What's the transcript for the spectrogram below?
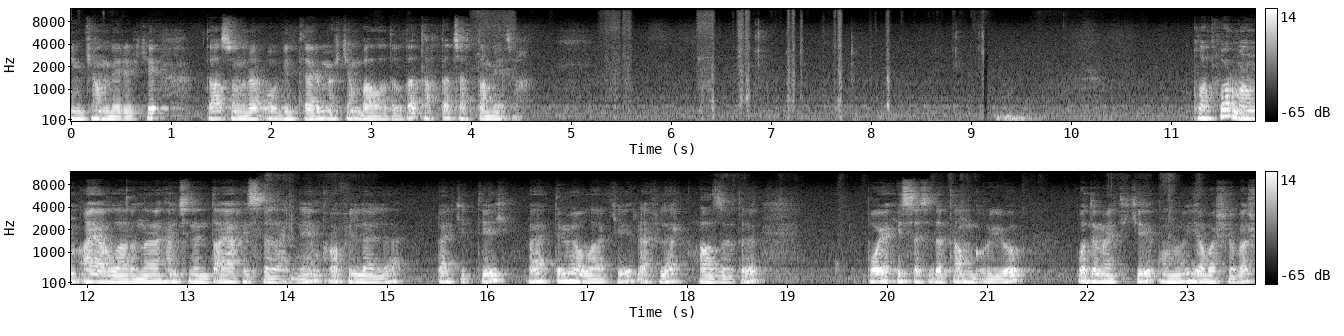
imkan verir ki, daha sonra o vintləri möhkəm bağladıqda taxta çatlamayacaq. Platformanın ayaqlarını, həmçinin dayaq hissələrini profillərlə bərkitdik və demək olar ki, rəflər hazırdır. Boya hissəsi də tam quruyub. Bu deməkdir ki, onu yavaş-yavaş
